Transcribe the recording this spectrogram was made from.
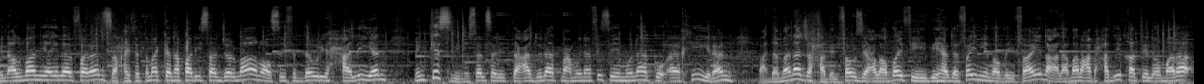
من ألمانيا إلى فرنسا حيث تمكن باريس سان جيرمان وصيف الدوري حاليا من كسر مسلسل التعادلات مع منافسه موناكو أخيرا بعدما نجح بالفوز على ضيفه بهدفين نظيفين على ملعب حديقة الأمراء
